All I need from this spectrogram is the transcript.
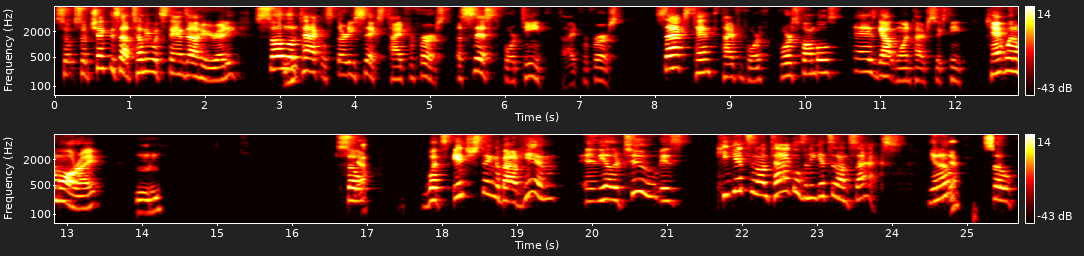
So so check this out. Tell me what stands out here. You ready? Solo mm-hmm. tackles 36, tied for first. Assist 14th tied for first. Sacks, 10th, tied for fourth. Forced fumbles, eh, he's got one, tied for 16th. Can't win them all, right? Mm-hmm. So, yeah. what's interesting about him and the other two is he gets it on tackles and he gets it on sacks, you know? Yeah. So,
